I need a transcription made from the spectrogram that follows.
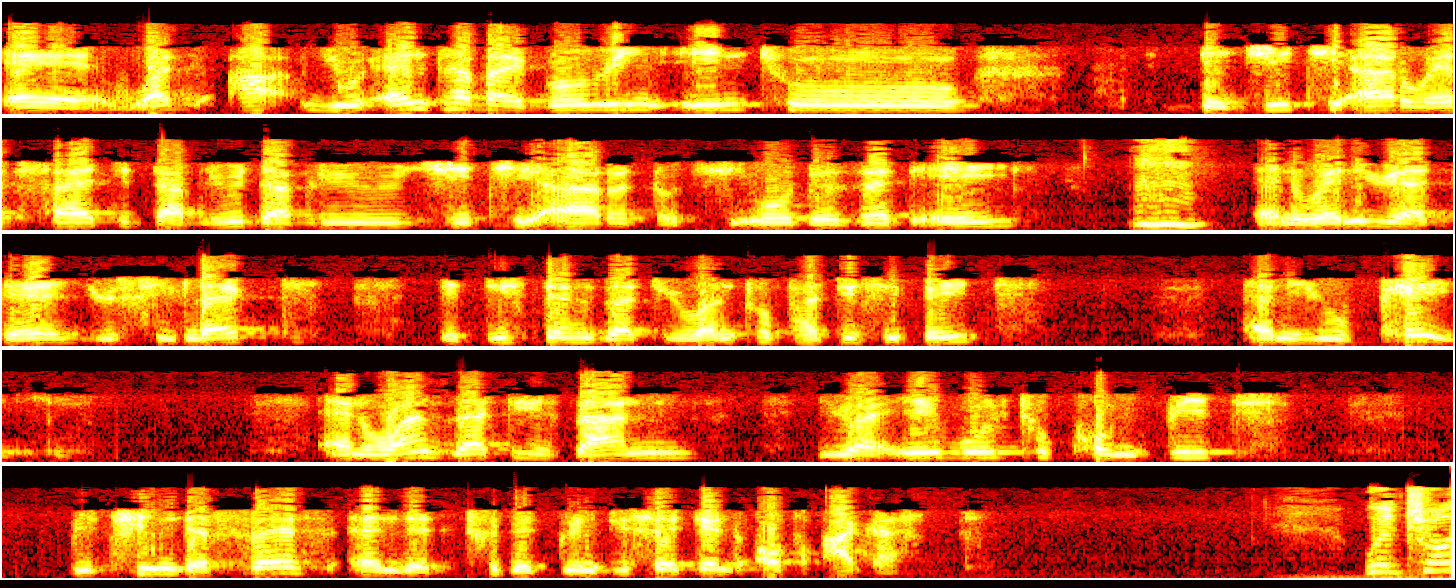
Uh, what uh, you enter by going into the GTR website www.gtr.co.za Mhm. and when you are there you select the distance that you want to participate and you pay and once that is done you are able to compete between the 1st and the, to the 22nd of August We're tro-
